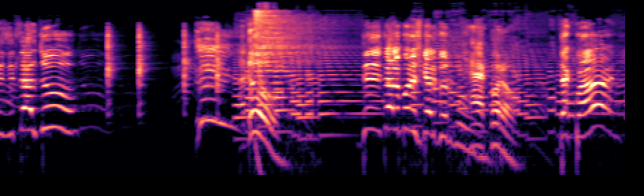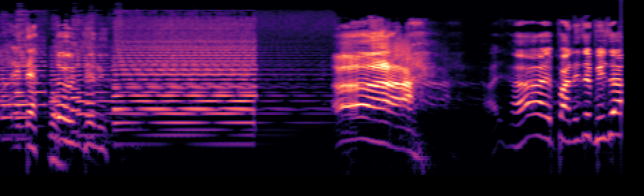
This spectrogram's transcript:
ডিজিটাল যুগ। দাদু। ডিজিটাল পরিষ্কার করব। হ্যাঁ করো। দেখবা? দেখব। হায় পানি যে ভিজা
